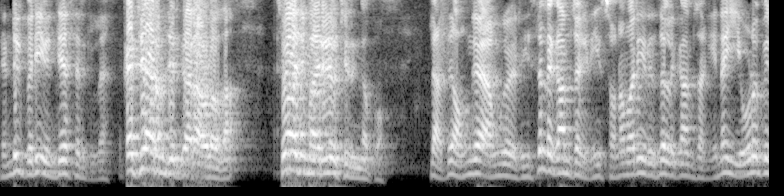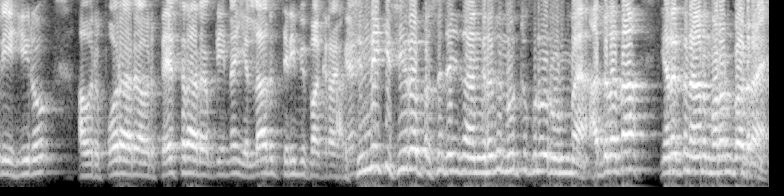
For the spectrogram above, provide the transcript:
ரெண்டு பெரிய வித்தியாசம் இருக்குல்ல. கட்சி ஆரம்பிச்சிருக்காரு அவ்வளவுதான். சிவாஜி மாதிரி வச்சிருங்க அப்போ. இல்ல அது அவங்க அவங்க ரிசல்ட்டை காமிச்சாங்க. நீ சொன்ன மாதிரி ரிசல்ட் காமிச்சாங்க. ஏன்னா எவ்வளவு பெரிய ஹீரோ அவர் போறாரு அவர் பேசுறாரு அப்படின்னா எல்லாரும் திரும்பி பாக்குறாங்க இன்னைக்கு ஜீரோ பர்சன்டேஜ் தாங்கிறது நூற்றுக்கு நூறு உண்மை. அதுலதான் எனக்கு நான் முரண்படுறேன்.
